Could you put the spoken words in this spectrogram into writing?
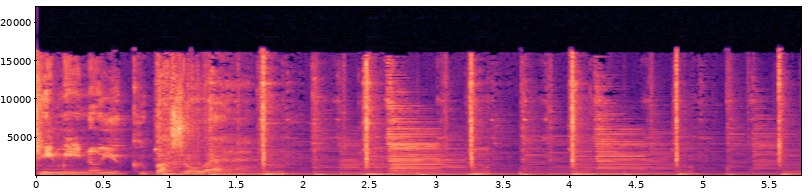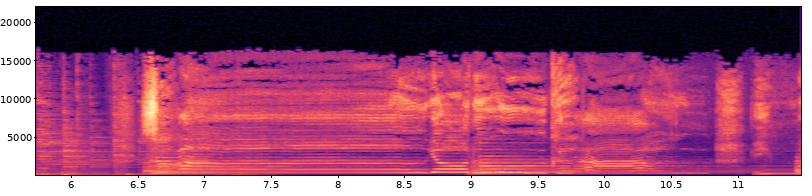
君の行く場所へ。さあ夜が今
